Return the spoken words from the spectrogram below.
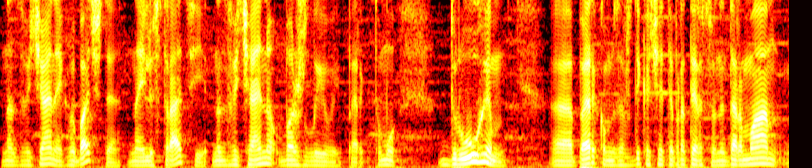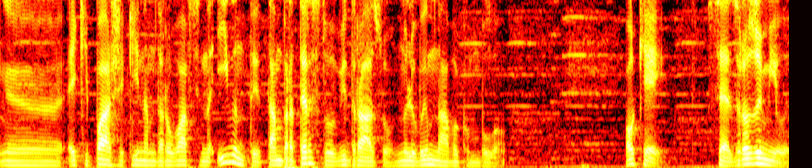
надзвичайно, як ви бачите на ілюстрації, надзвичайно важливий перк. Тому другим е, перком завжди качайте братерство. Не дарма е, екіпаж, який нам дарувався на івенти, там братерство відразу нульовим навиком було. Окей, все, зрозуміли.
